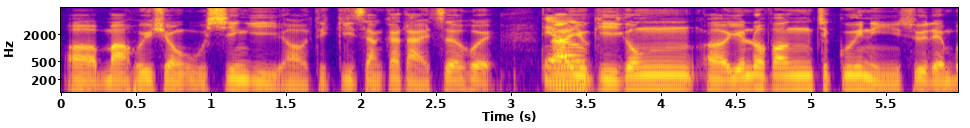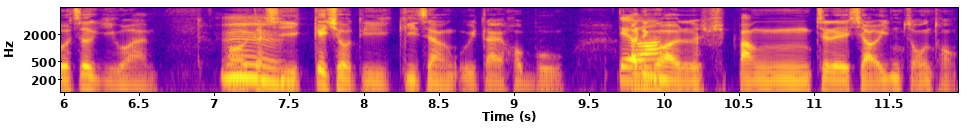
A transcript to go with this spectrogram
呃嘛非常有心意哦，伫机场甲大家做伙。对那尤其讲呃，阎若芳即几年虽然无做议员，哦，嗯但是继续伫机场为大家服务。对啊，另啊，外就是帮这个小英总统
